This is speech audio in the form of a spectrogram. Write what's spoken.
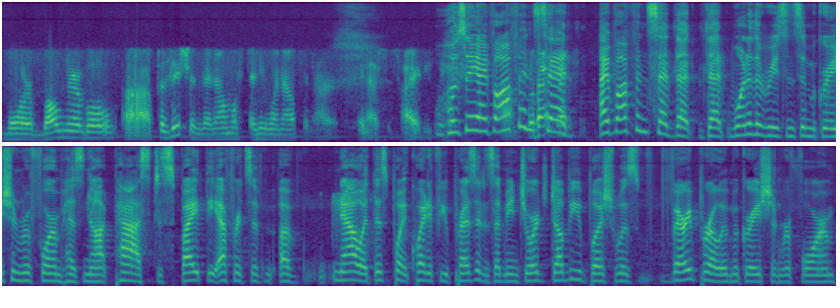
more vulnerable uh, position than almost anyone else in our in our society. Jose, I've often so that- said I've often said that that one of the reasons immigration reform has not passed, despite the efforts of, of now at this point quite a few presidents. I mean, George W. Bush was very pro immigration reform,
